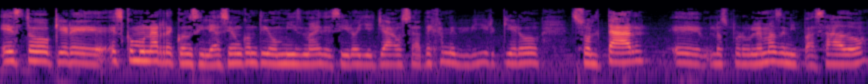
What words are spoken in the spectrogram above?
Esto quiere, es como una reconciliación contigo misma y decir, oye, ya, o sea, déjame vivir, quiero soltar eh, los problemas de mi pasado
